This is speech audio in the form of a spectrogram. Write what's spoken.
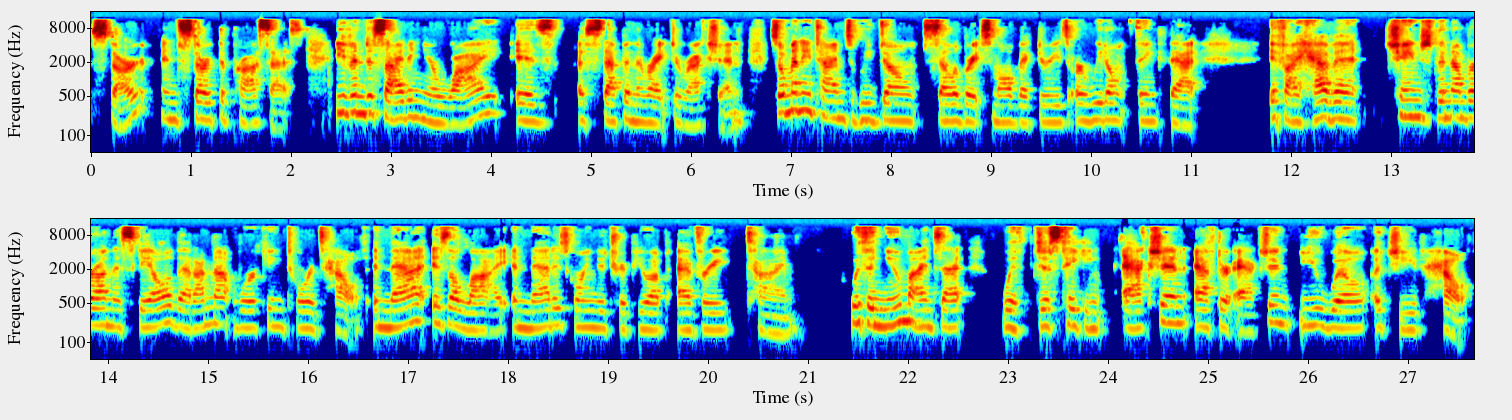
start and start the process. Even deciding your why is a step in the right direction. So many times we don't celebrate small victories or we don't think that if I haven't change the number on the scale that I'm not working towards health. And that is a lie. And that is going to trip you up every time. With a new mindset, with just taking action after action, you will achieve health.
